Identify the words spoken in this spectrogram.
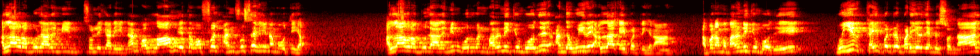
அல்லாஹ் ரபுல் ஆலமீன் சொல்லி காட்டுகின்றான் வல்லாஹு எத்தவஃபல் அன்ஃபுஸஹீன மௌத்திஹா. அல்லாஹ் ரபுல் ஆலமீன் ஒருவன் மரணிக்கும் போது அந்த உயிரை அல்லாஹ் கைப்பற்றுகிறான். அப்போ நம்ம மரணிக்கும் போது உயிர் கைப்பற்றப்படுகிறது என்று சொன்னால்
